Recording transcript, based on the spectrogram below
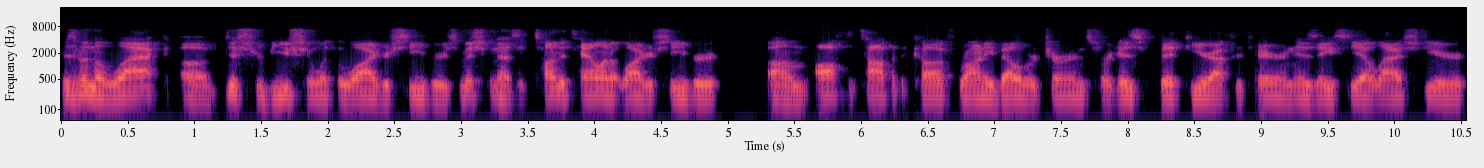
has been the lack of distribution with the wide receivers. Michigan has a ton of talent at wide receiver. Um, off the top of the cuff, Ronnie Bell returns for his fifth year after tearing his ACL last year.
